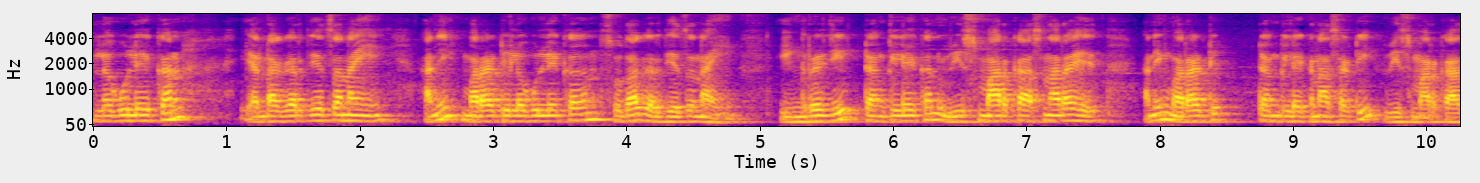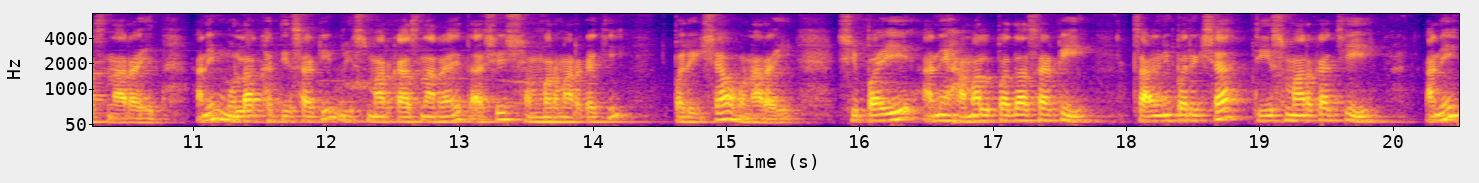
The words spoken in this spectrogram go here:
लघुलेखन यांना गरजेचं नाही आणि मराठी लघुलेखनसुद्धा गरजेचं नाही. इंग्रजी टंकलेखन वीस मार्क असणार आहेत आणि मराठी टंकलेखनासाठी वीस मार्क असणार आहेत आणि मुलाखतीसाठी वीस मार्क असणार आहेत अशी शंभर मार्काची परीक्षा होणार आहे. शिपाई आणि हमालपदासाठी चालणी चाळणी परीक्षा तीस मार्काची आणि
